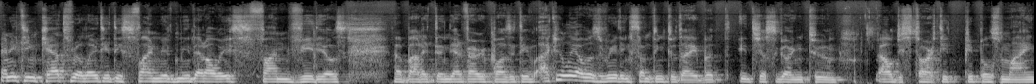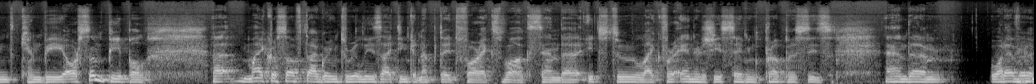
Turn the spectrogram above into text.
anything cat related is fine with me. They're always fun videos about it, and they're very positive. Actually, I was reading something today, but it's just going to how distorted people's mind can be, or some people. Uh, Microsoft are going to release, I think, an update for Xbox, and uh, it's to like for energy saving purposes, and. Um, whatever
